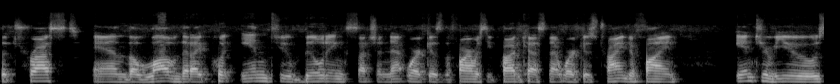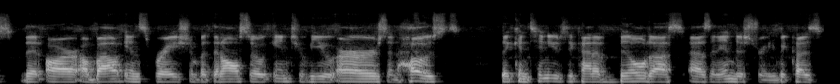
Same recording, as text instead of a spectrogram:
the trust and the love that I put into building such a network as the Pharmacy Podcast Network is trying to find interviews that are about inspiration, but then also interviewers and hosts that continue to kind of build us as an industry because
